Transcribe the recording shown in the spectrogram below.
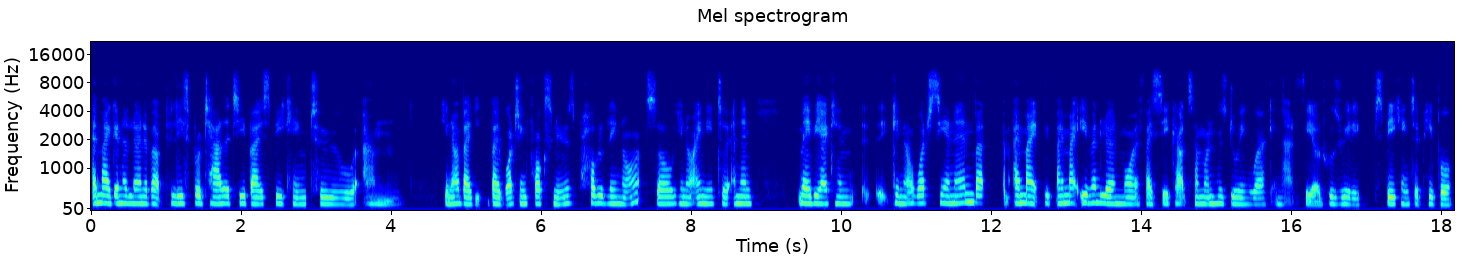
am i going to learn about police brutality by speaking to um you know by by watching fox news? Probably not. So you know i need to and then maybe i can you know watch cnn but i might be, i might even learn more if i seek out someone who's doing work in that field who's really speaking to people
